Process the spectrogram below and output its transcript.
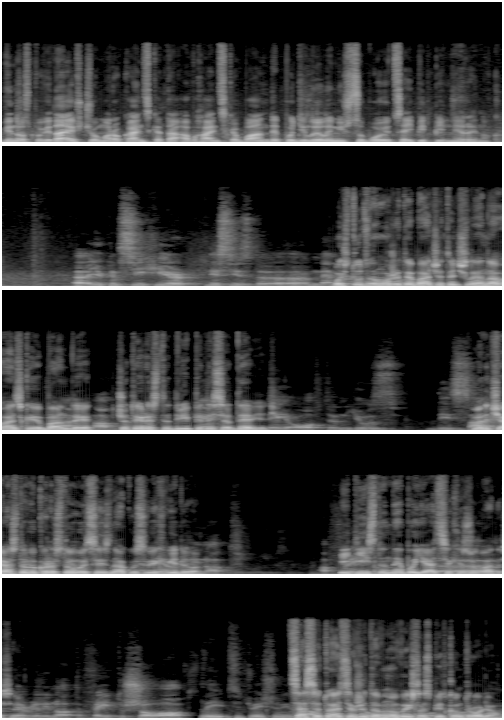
Він розповідає, що марокканська та афганська банди поділили між собою цей підпільний ринок. Ось тут ви можете бачити члена афганської банди 400 59 Вони часто використовують цей знак у своїх відео і дійсно не бояться хизуватися. Ця ситуація вже давно вийшла з-під контролю.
